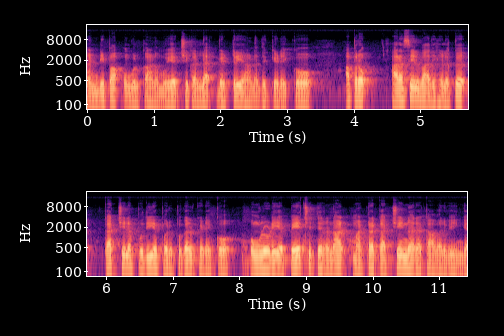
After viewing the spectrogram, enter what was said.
கண்டிப்பாக உங்களுக்கான முயற்சிகளில் வெற்றியானது கிடைக்கும் அப்புறம் அரசியல்வாதிகளுக்கு கட்சியில் புதிய பொறுப்புகள் கிடைக்கும் உங்களுடைய பேச்சு திறனால் மற்ற கட்சியினரை கவர்வீங்க.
